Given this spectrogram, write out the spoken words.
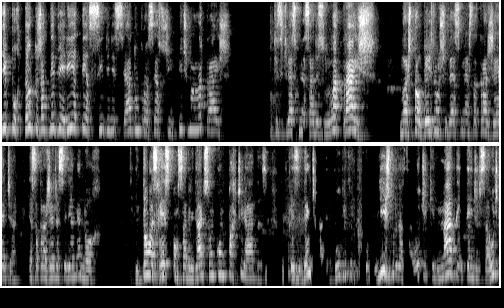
E, portanto, já deveria ter sido iniciado um processo de impeachment lá atrás. Porque se tivesse começado isso lá atrás, nós talvez não estivéssemos nessa tragédia. Essa tragédia seria menor. Então, as responsabilidades são compartilhadas. O presidente da República, o ministro da Saúde, que nada entende de saúde,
